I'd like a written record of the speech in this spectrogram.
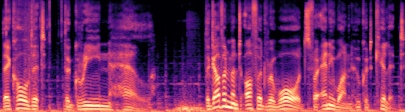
They called it the Green Hell. The government offered rewards for anyone who could kill it.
